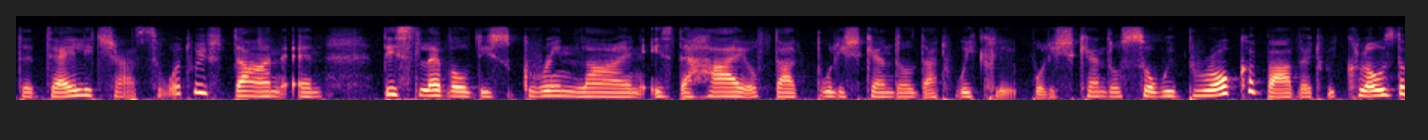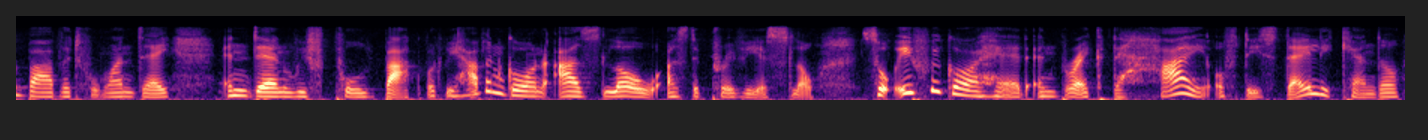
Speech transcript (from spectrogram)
the daily chart. So what we've done and this level, this green line is the high of that bullish candle, that weekly bullish candle. So we broke above it, we closed above it for one day, and then we've pulled back, but we haven't gone as low as the previous low. So if we go ahead and break the high of this daily candle,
